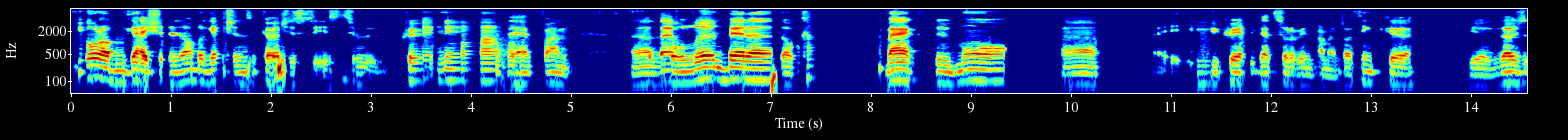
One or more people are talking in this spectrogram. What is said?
your obligation and obligation as a coach is, to create an environment to have fun. Uh, they will learn better. They'll come back, do more. Uh, if you create that sort of environment, I think uh, yeah, those,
